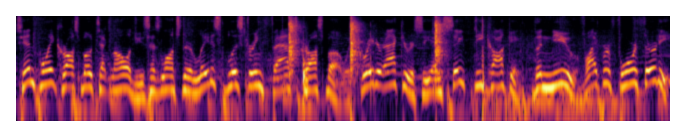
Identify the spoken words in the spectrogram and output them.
TenPoint Crossbow Technologies has launched their latest blistering fast crossbow with greater accuracy and safe decocking. The new Viper 430.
